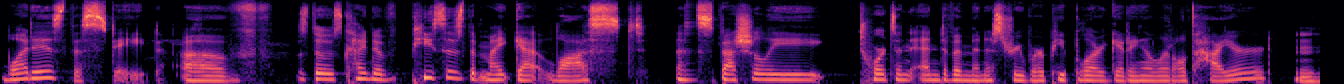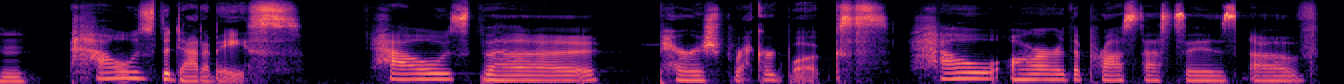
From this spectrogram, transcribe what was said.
What is the state of those kind of pieces that might get lost, especially towards an end of a ministry where people are getting a little tired? Mm-hmm. How's the database? How's the parish record books? How are the processes of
